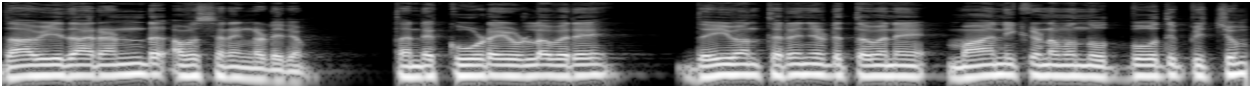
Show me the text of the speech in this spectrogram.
ദാവീദ് ആ രണ്ട് അവസരങ്ങളിലും തന്റെ കൂടെയുള്ളവരെ ദൈവം തിരഞ്ഞെടുത്തവനെ മാനിക്കണമെന്ന് ഉദ്ബോധിപ്പിച്ചും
